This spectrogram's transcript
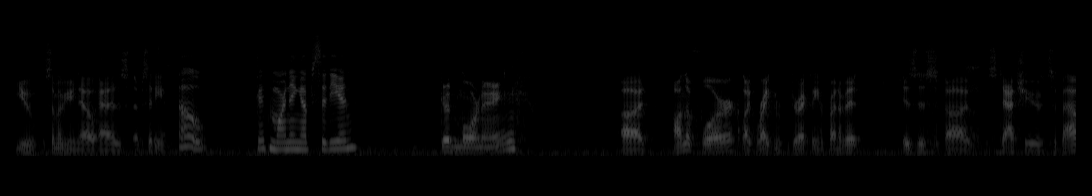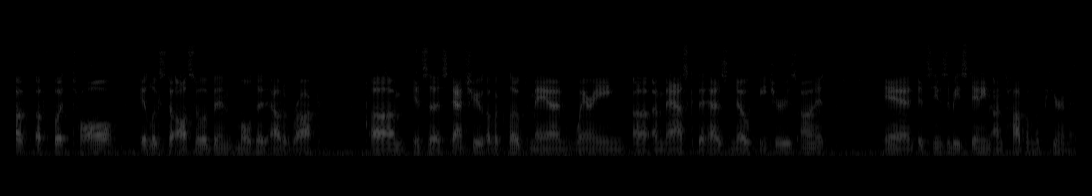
you some of you know as Obsidian. Oh, good morning, Obsidian. Good morning. Uh, on the floor, like right directly in front of it, is this uh, statue. It's about a foot tall. It looks to also have been molded out of rock. Um, it's a statue of a cloaked man wearing uh, a mask that has no features on it, and it seems to be standing on top of a pyramid.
